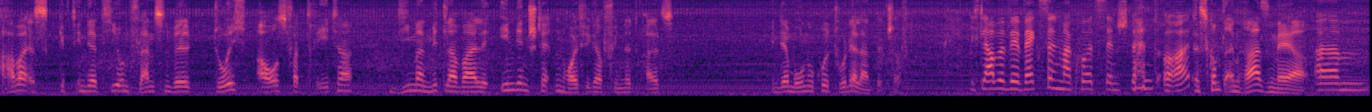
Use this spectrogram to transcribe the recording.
Aber es gibt in der Tier- und Pflanzenwelt durchaus Vertreter, die man mittlerweile in den Städten häufiger findet als in der Monokultur der Landwirtschaft. Ich glaube, wir wechseln mal kurz den Standort. Es kommt ein Rasenmäher. Ähm,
